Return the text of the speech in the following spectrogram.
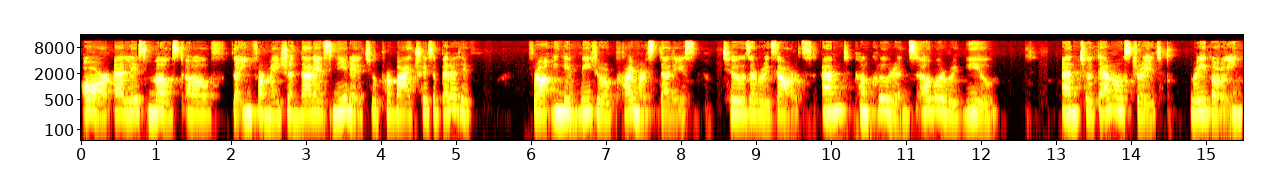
or at least most of the information that is needed to provide traceability from individual primary studies to the results and conclusions of a review and to demonstrate rigor in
